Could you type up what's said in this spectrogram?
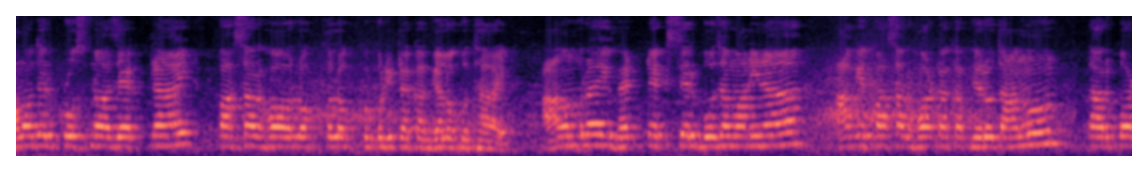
আমাদের প্রশ্ন আজ একটাই, পাচার হওয়া লক্ষ লক্ষ কোটি টাকা গেল কোথায়? আমরা এই ভ্যাট ট্যাক্সের বোঝা মানি না। আগে পাচার হওয়া টাকা ফেরত আনুন, তারপর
